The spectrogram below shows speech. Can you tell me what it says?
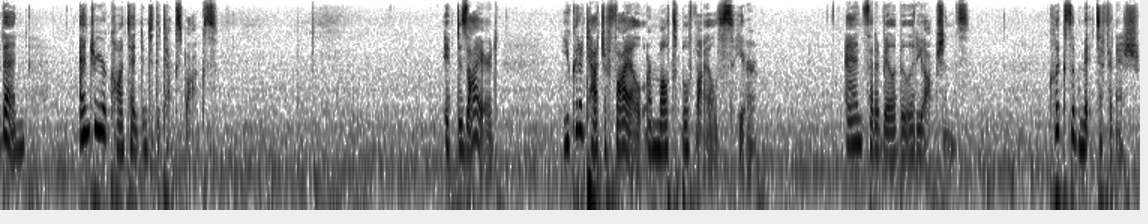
Then, enter your content into the text box. If desired, you can attach a file or multiple files here and set availability options. Click Submit to finish.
